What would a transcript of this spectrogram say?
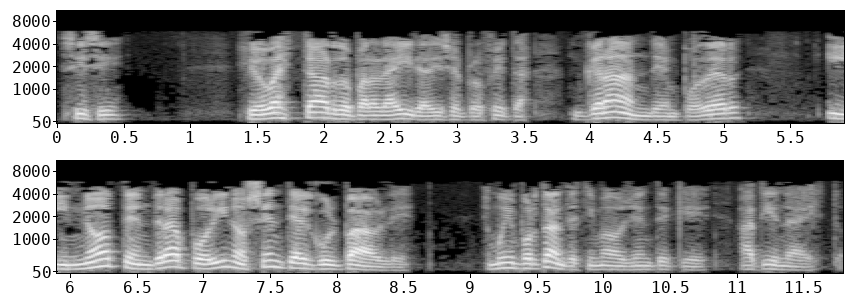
Sí, sí. Jehová es tardo para la ira, dice el profeta, grande en poder, y no tendrá por inocente al culpable. Es muy importante, estimado oyente, que atienda a esto.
